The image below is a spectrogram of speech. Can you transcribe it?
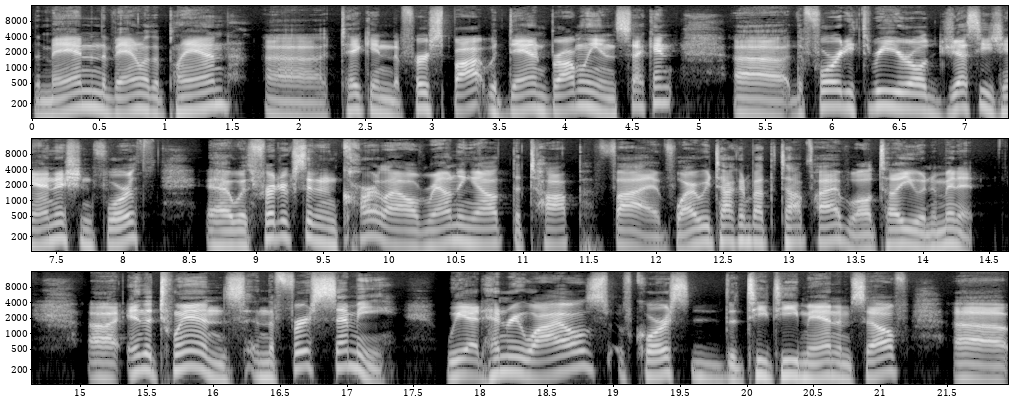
the man in the van with a plan, uh, taking the first spot with Dan Bromley in second, uh, the 43 year old Jesse Janisch in fourth, uh, with Fredrickson and Carlile rounding out the top five. Why are we talking about the top five? Well, I'll tell you in a minute. Uh, in the twins, in the first semi, we had Henry Wiles, of course, the TT man himself, uh,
